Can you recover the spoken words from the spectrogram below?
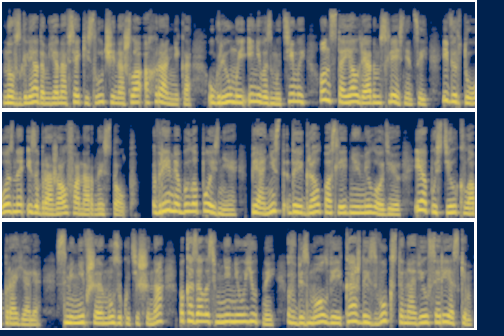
но взглядом я на всякий случай нашла охранника. Угрюмый и невозмутимый, он стоял рядом с лестницей и виртуозно изображал фонарный столб. Время было позднее, пианист доиграл последнюю мелодию и опустил клап рояля. Сменившая музыку тишина показалась мне неуютной. В безмолвии каждый звук становился резким,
